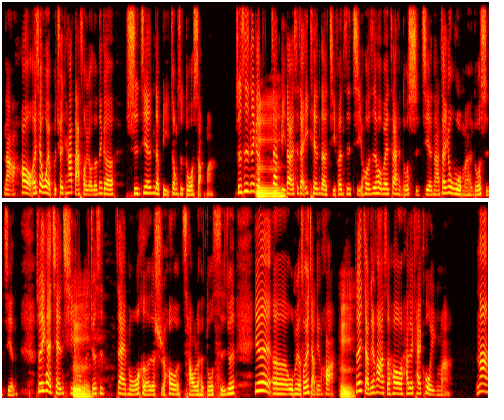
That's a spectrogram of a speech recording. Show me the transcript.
然后，而且我也不确定他打手游的那个时间的比重是多少嘛？就是那个占比到底是在一天的几分之几，或者是会不会占很多时间啊？占用我们很多时间？所以一开始前期我们就是。在磨合的时候吵了很多次，就是因为呃，我们有时候会讲电话，嗯，所以讲电话的时候他就开扩音嘛。那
